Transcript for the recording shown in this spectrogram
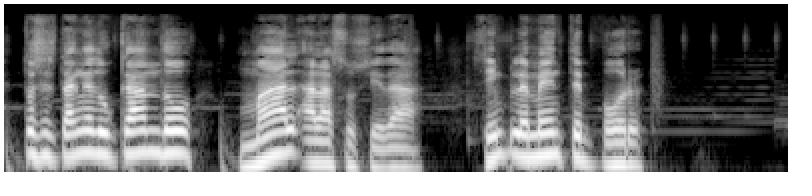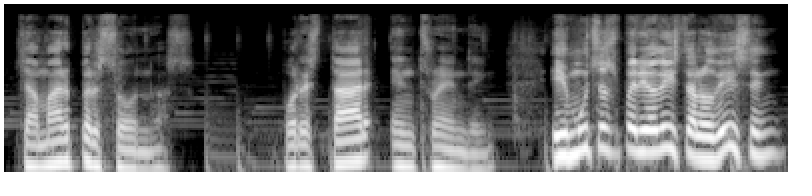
Entonces están educando mal a la sociedad, simplemente por llamar personas, por estar en trending. Y muchos periodistas lo dicen.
